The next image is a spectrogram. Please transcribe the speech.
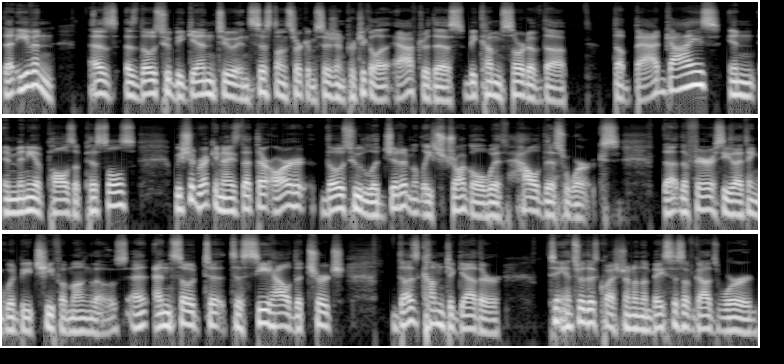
That even as as those who begin to insist on circumcision, particularly after this, become sort of the the bad guys in in many of Paul's epistles, we should recognize that there are those who legitimately struggle with how this works. The the Pharisees, I think, would be chief among those. And and so to to see how the church does come together to answer this question on the basis of God's word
